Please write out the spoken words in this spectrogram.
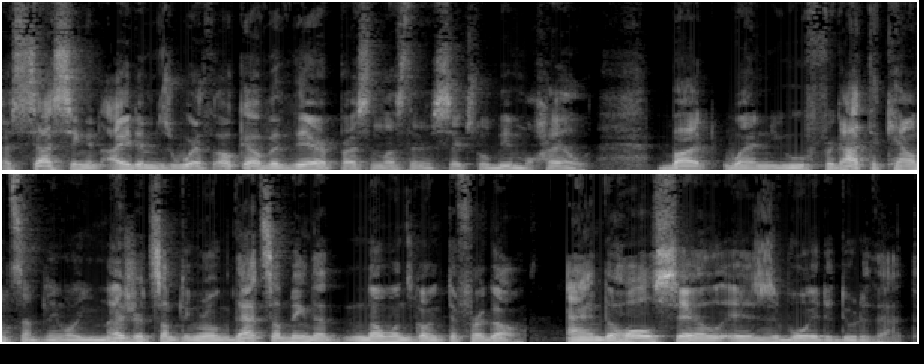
assessing an item's worth. Okay, over there, a person less than a six will be mohel. But when you forgot to count something or you measured something wrong, that's something that no one's going to forgo. And the whole sale is voided due to that.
